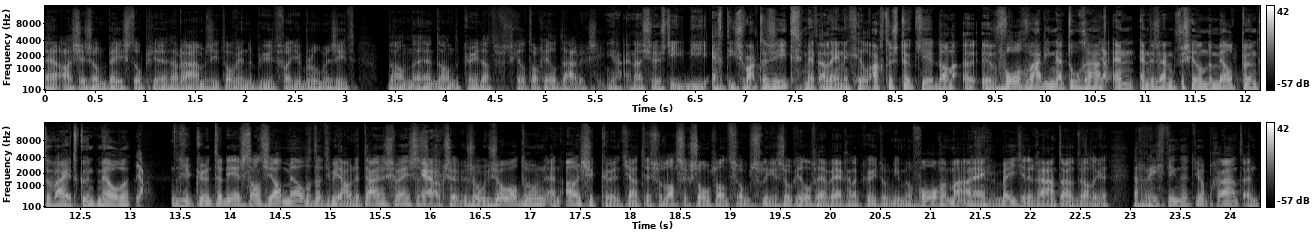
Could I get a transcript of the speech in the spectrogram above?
Eh, als je zo'n beest op je raam ziet of in de buurt van je bloemen ziet, dan, eh, dan kun je dat verschil toch heel duidelijk zien. Ja, en als je dus die, die, echt die zwarte ziet, met alleen een geel achterstukje, dan eh, volg waar die naartoe gaat. Ja. En, en er zijn verschillende meldpunten waar je het kunt melden. Ja, je kunt in eerste instantie al melden dat hij bij jou in de tuin is geweest. Dat Ja. zou ik sowieso al doen. En als je kunt, ja, het is wel lastig soms, want soms vliegen ze ook heel ver weg en dan kun je het ook niet meer volgen. Maar als Nee. je een beetje in de gaten houdt welke richting dat hij op gaat. En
